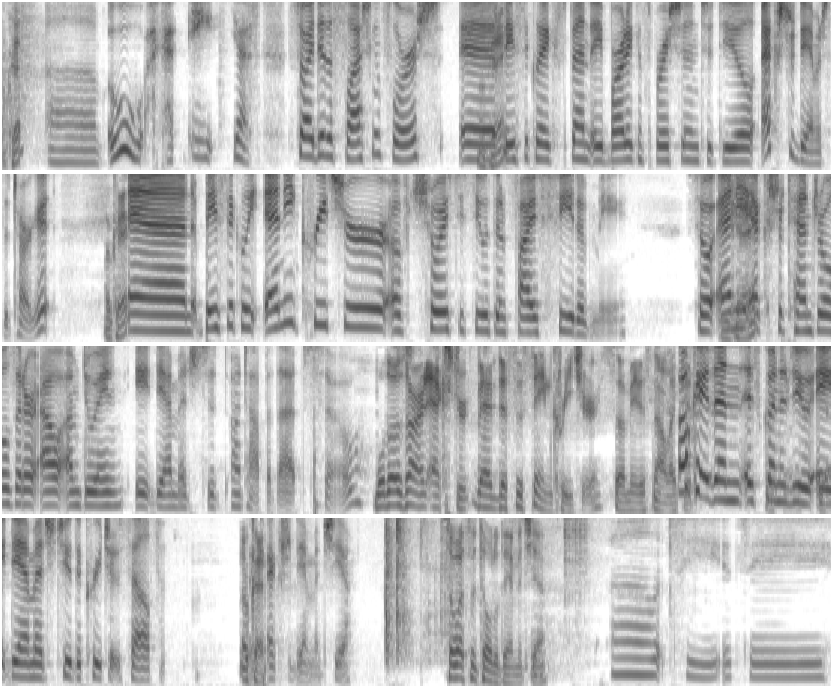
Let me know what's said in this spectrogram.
Okay. Um, ooh, I got eight. Yes. So I did a slashing flourish. Uh, Okay. Basically, I expend a bardic inspiration to deal extra damage to the target. Okay. And basically, any creature of choice you see within five feet of me. So any Okay. extra tendrils that are out, I'm doing eight damage to, on top of that. So well, those aren't extra. that- That's the same creature. So, I mean, it's not like okay, it's- then it's going to do eight damage to the creature itself. Okay. Extra damage, yeah. So, what's the total damage? Yeah. Uh, let's see. It's a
